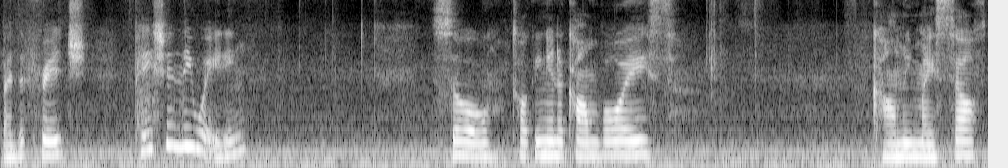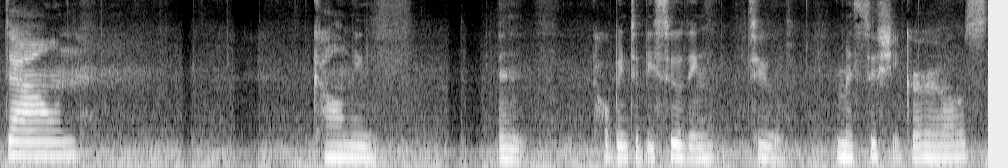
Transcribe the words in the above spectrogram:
by the fridge, patiently waiting. So, talking in a calm voice, calming myself down calming and hoping to be soothing to Miss Sushi girls.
